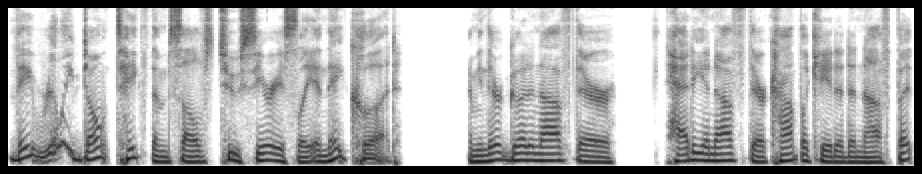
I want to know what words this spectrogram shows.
they really don't take themselves too seriously and they could i mean they're good enough they're heady enough they're complicated enough but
